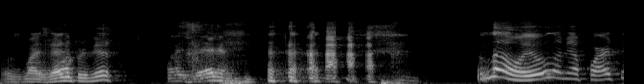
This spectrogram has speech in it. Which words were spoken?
Os mais velhos primeiro? Mais velho. Não, eu, na minha parte,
